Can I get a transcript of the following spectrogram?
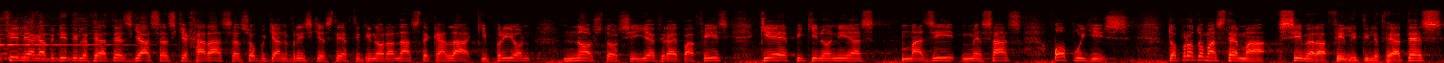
φίλοι, αγαπητοί τηλεθεατές, γεια σας και χαρά σας όπου και αν βρίσκεστε αυτή την ώρα. Να είστε καλά. Κυπρίων Νόστος, η γέφυρα επαφής και επικοινωνίας μαζί με εσά όπου γης. Το πρώτο μας θέμα σήμερα, φίλοι τηλεθεατές,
